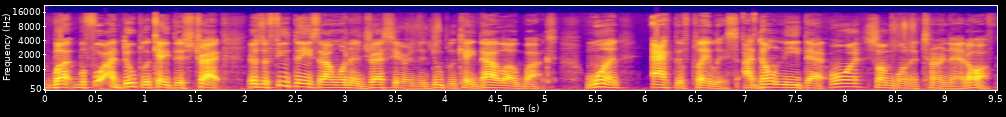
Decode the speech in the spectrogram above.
But before I duplicate this track, there's a few things that I want to address here in the duplicate dialog box. One, active playlist. I don't need that on, so I'm going to turn that off.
